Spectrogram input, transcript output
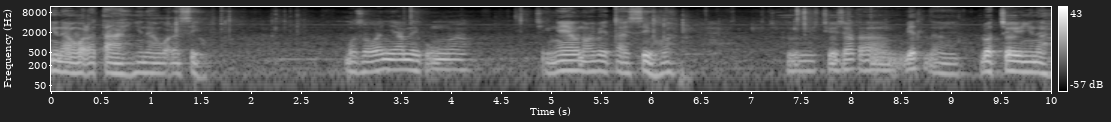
Như nào gọi là tài như nào gọi là xỉu? Một số anh em thì cũng ờ, chỉ nghe nói về tài xỉu thôi. Chứ chưa chắc ờ, biết là luật chơi như nào.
